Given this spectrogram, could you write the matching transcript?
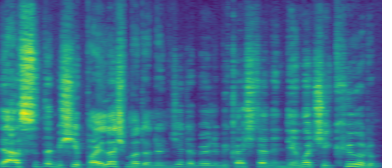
Ya aslında bir şey paylaşmadan önce de böyle birkaç tane demo çekiyorum.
